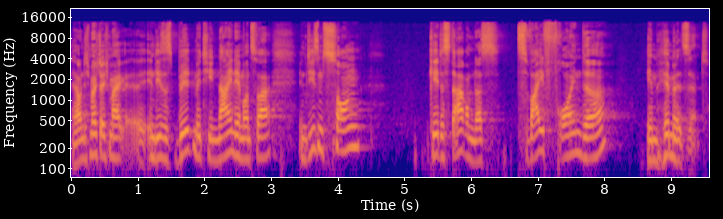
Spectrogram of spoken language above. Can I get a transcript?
Ja, und ich möchte euch mal äh, in dieses Bild mit hineinnehmen. Und zwar in diesem Song geht es darum, dass zwei Freunde im Himmel sind.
